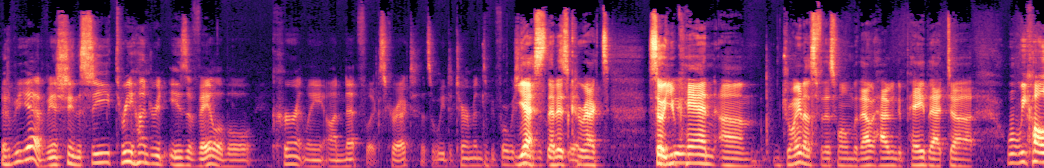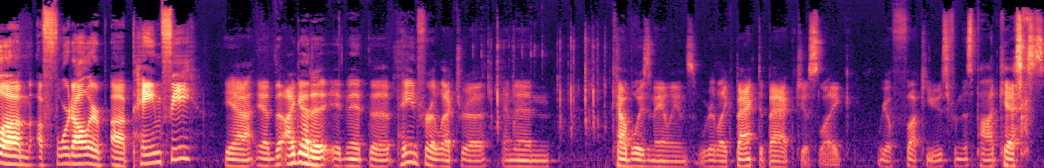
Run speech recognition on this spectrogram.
It'll be yeah, it'll be interesting to see. Three hundred is available currently on Netflix, correct? That's what we determined before we. started Yes, that is Yeah. correct. So you can um, join us for this one without having to pay that uh, what we call um, a four dollar uh, pain fee. Yeah, yeah. The, I gotta admit, the paying for Elektra and then Cowboys and Aliens were like back to back, just like real fuck yous from this podcast.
